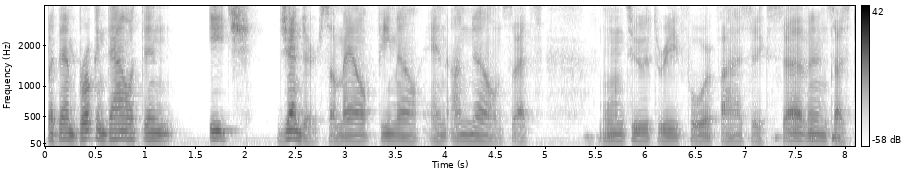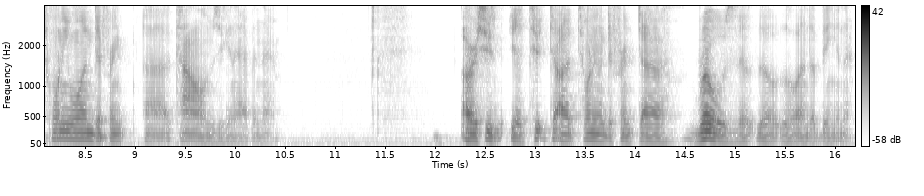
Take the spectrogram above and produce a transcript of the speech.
but then broken down within each gender. So male, female, and unknown. So that's one, two, three, four, five, six, seven. So that's 21 different uh, columns you can have in there or excuse me, yeah, two, uh, 21 different uh, rows that they'll, they'll, end up being in there.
